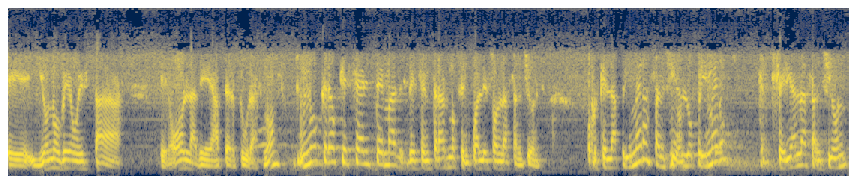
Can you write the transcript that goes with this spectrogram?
Eh, yo no veo esta eh, ola de aperturas, ¿no? No creo que sea el tema de centrarnos en cuáles son las sanciones, porque la primera sanción, lo primero sería la sanción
